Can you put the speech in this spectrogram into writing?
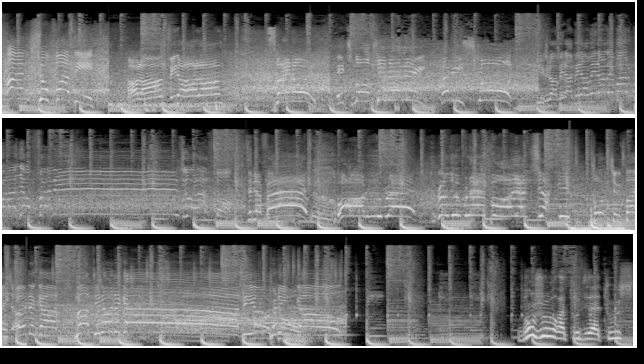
Ansu Fati! Holland, wieder Holland! 2-0! It's Martinelli! And he scored! Mira, mira, mira, mira, Lemar para Joao Félix! Golazo! C'est bien fait! Oh, le doublé! Le doublé pour Ryan Cherkit! Porto finds Odegaard. Martin Odegaard! The opening goal! Bonjour à toutes et à tous,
